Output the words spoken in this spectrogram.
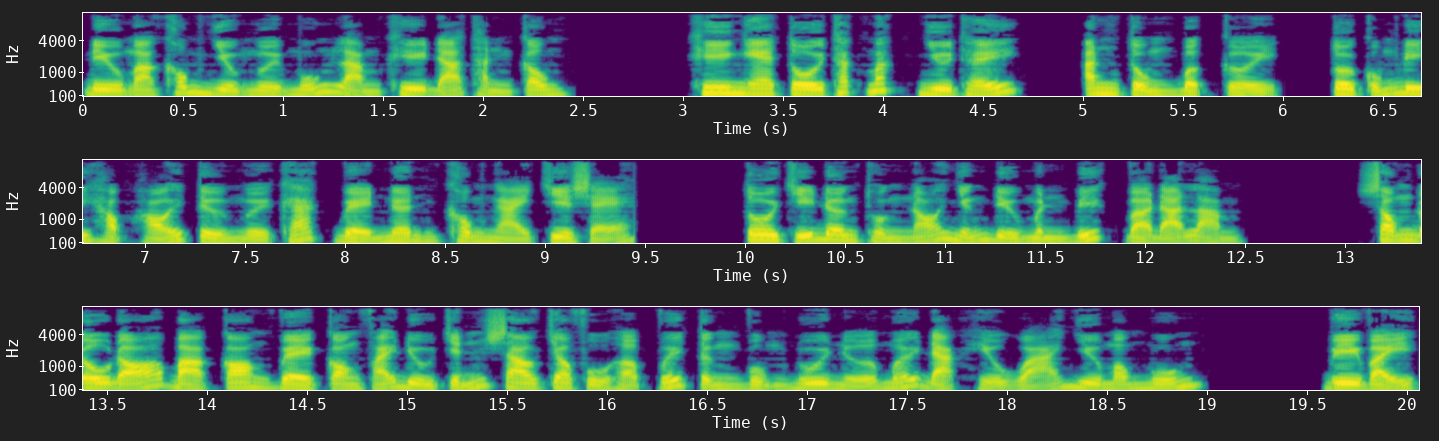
điều mà không nhiều người muốn làm khi đã thành công. Khi nghe tôi thắc mắc như thế, anh Tùng bật cười, tôi cũng đi học hỏi từ người khác về nên không ngại chia sẻ. Tôi chỉ đơn thuần nói những điều mình biết và đã làm. Xong đâu đó bà con về còn phải điều chỉnh sao cho phù hợp với từng vùng nuôi nữa mới đạt hiệu quả như mong muốn. Vì vậy,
